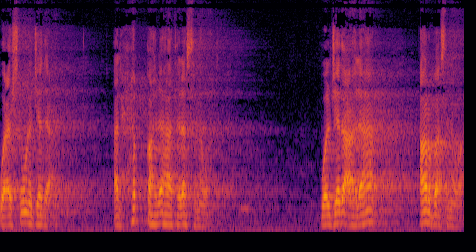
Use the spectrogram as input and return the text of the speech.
وعشرون جدعة. الحقة لها ثلاث سنوات. والجدعة لها أربع سنوات.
